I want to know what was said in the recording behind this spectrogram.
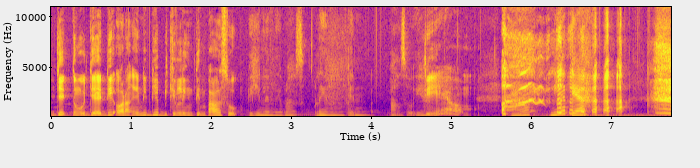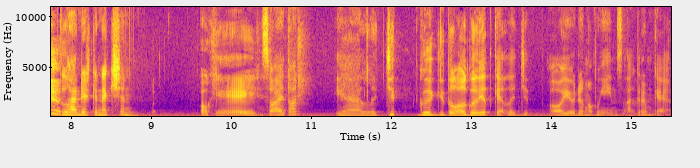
J- tunggu jadi orang ini dia bikin LinkedIn palsu. Bikin LinkedIn palsu, LinkedIn palsu ya. Damn. Hah? Niat ya. 200 connection. Oke. So I thought ya legit gue gitu loh gue lihat kayak legit oh ya udah nggak punya Instagram kayak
